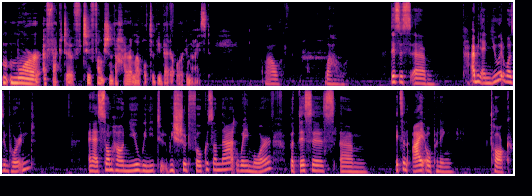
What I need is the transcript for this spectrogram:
more effective, to function at a higher level, to be better organized. Wow. Wow. This is, um, I mean, I knew it was important. And I somehow knew we need to, we should focus on that way more. But this is, um, it's an eye opening talk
